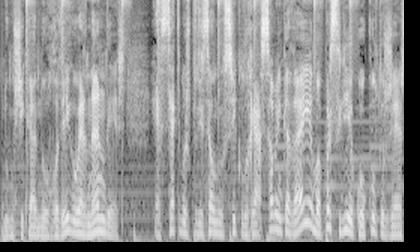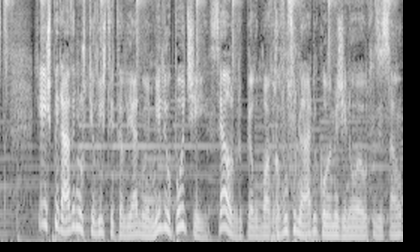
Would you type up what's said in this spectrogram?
do mexicano Rodrigo Hernández. É a sétima exposição do ciclo Reação em Cadeia, uma parceria com a Culturgest, que é inspirada no estilista italiano Emilio Pucci, célebre pelo modo revolucionário como imaginou a utilização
